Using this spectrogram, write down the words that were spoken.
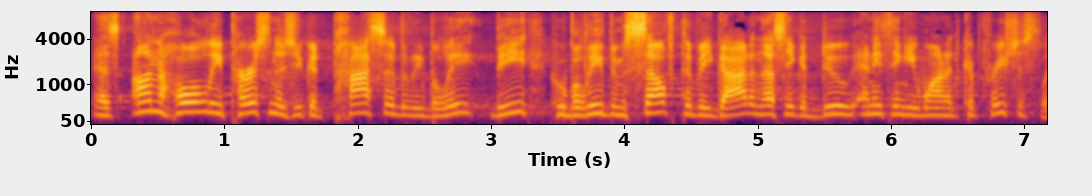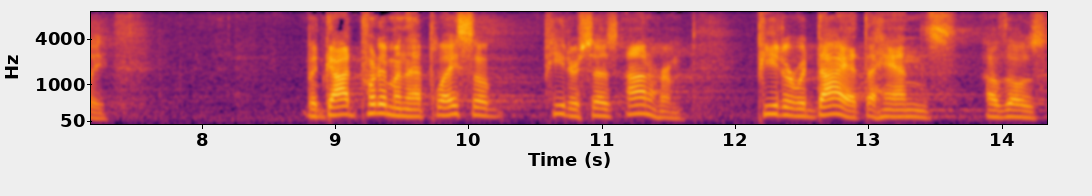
as unholy person as you could possibly believe, be, who believed himself to be God, and thus he could do anything he wanted capriciously. But God put him in that place, so Peter says, honor him. Peter would die at the hands of those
